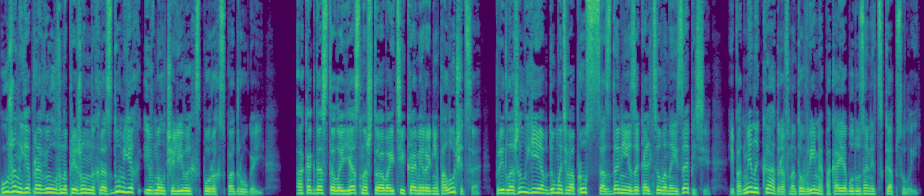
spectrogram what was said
Ужин я провел в напряженных раздумьях и в молчаливых спорах с подругой — а когда стало ясно, что обойти камеры не получится, предложил ей обдумать вопрос создания закольцованной записи и подмены кадров на то время, пока я буду занят с капсулой.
